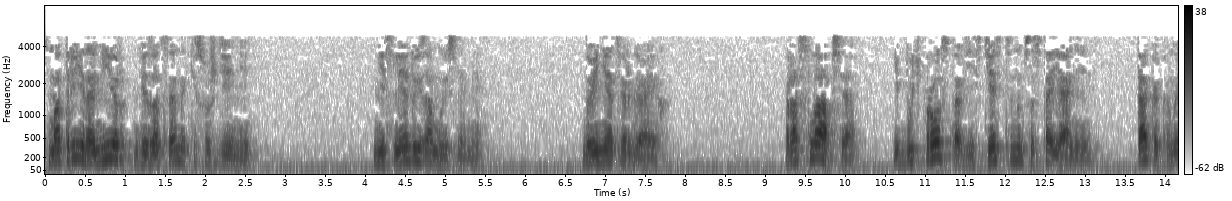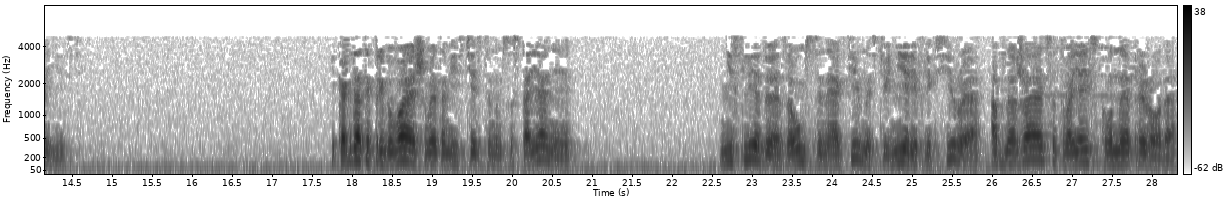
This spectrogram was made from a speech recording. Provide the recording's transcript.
Смотри на мир без оценок и суждений. Не следуй за мыслями, но и не отвергай их. Расслабься и будь просто в естественном состоянии, так как оно есть. И когда ты пребываешь в этом естественном состоянии, не следуя за умственной активностью, не рефлексируя, обнажается твоя исконная природа.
